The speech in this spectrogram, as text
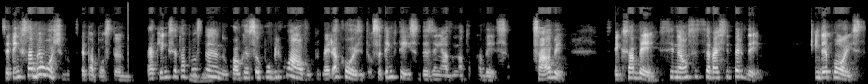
Você tem que saber o motivo que você está postando, para quem que você está uhum. postando, uhum. qual que é o seu público-alvo, primeira coisa. Então, você tem que ter isso desenhado na tua cabeça, sabe? Você tem que saber, senão você vai se perder. E depois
